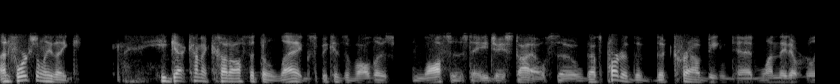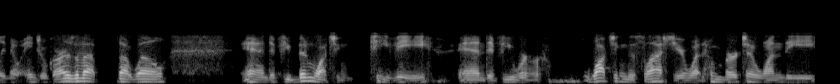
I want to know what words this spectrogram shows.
Unfortunately, like he got kind of cut off at the legs because of all those losses to AJ Styles. So that's part of the the crowd being dead. One, they don't really know Angel Garza that that well. And if you've been watching TV, and if you were watching this last year, what Humberto won the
